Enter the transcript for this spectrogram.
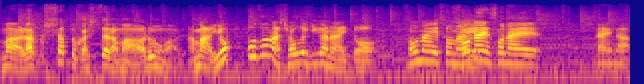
まあ落車とかしたらまああるんはある。まあよっぽどな衝撃がないと備え備え。備え備えないな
